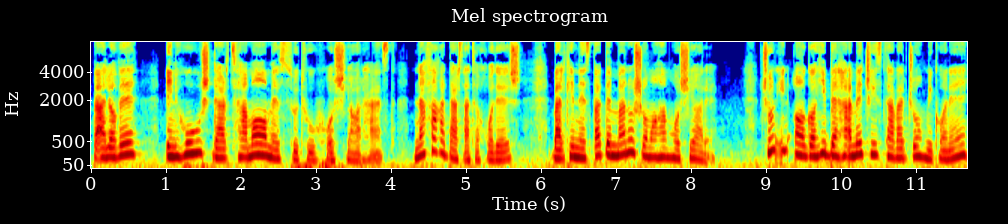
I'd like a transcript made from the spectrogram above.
به علاوه این هوش در تمام سطوح هوشیار هست نه فقط در سطح خودش بلکه نسبت به من و شما هم هوشیاره. چون این آگاهی به همه چیز توجه می‌کنه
